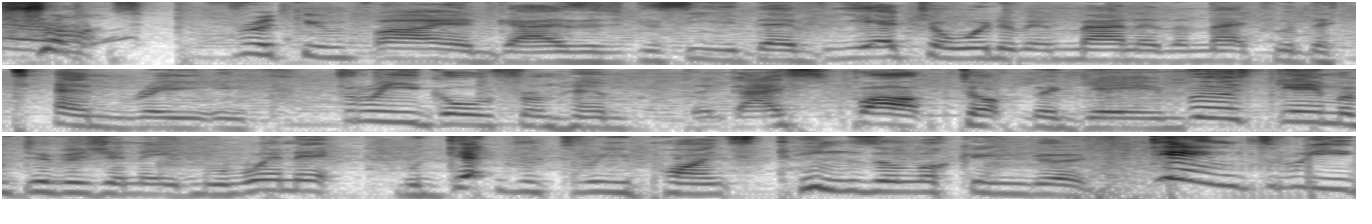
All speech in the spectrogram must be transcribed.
Shots freaking fired, guys. As you can see there, Vietto would have been man of the match with a 10 rating. Three goals from him. The guy sparked up the game. First game of Division 8, we win it. We get the three points. Things are looking good. Game three,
